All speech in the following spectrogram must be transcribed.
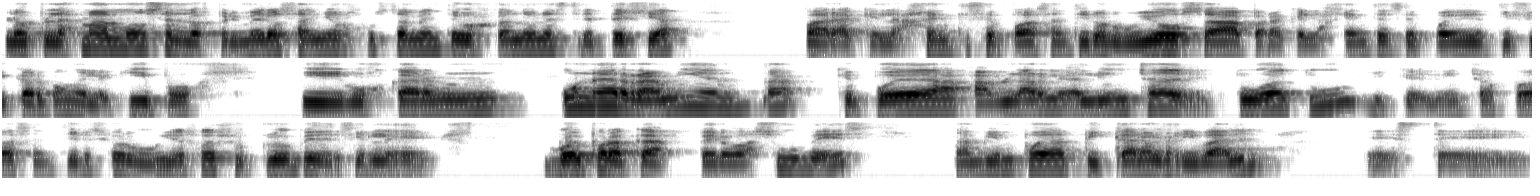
lo plasmamos en los primeros años justamente buscando una estrategia para que la gente se pueda sentir orgullosa, para que la gente se pueda identificar con el equipo y buscar una herramienta que pueda hablarle al hincha de tú a tú y que el hincha pueda sentirse orgulloso de su club y decirle, voy por acá, pero a su vez también pueda picar al rival este,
